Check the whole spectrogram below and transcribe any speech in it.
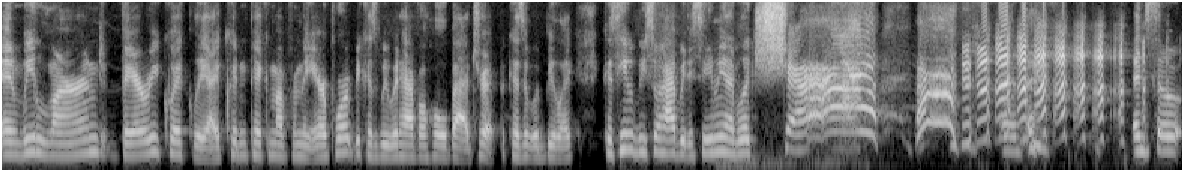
And we learned very quickly. I couldn't pick him up from the airport because we would have a whole bad trip because it would be like because he would be so happy to see me. and I'd be like, "Sha!" and, and so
